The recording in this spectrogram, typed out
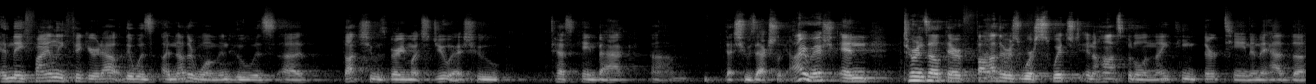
and they finally figured out there was another woman who was. Uh, thought she was very much Jewish, who test came back um, that she was actually Irish, and turns out their fathers were switched in a hospital in 1913, and they had the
